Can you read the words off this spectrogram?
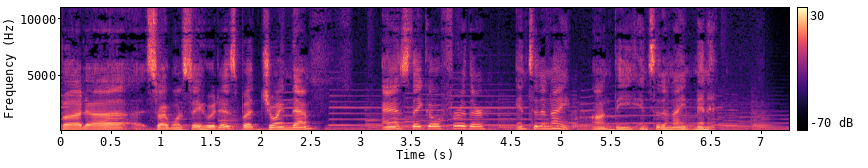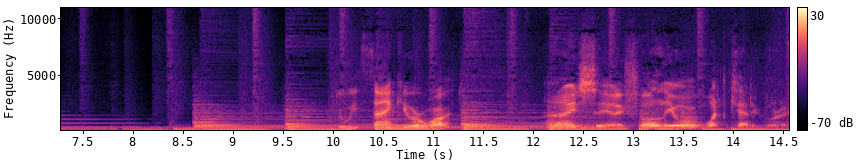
but uh, so I won't say who it is, but join them as they go further into the night on the Into the Night Minute. Do we thank you or what? I'd say I fall in the or what category.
